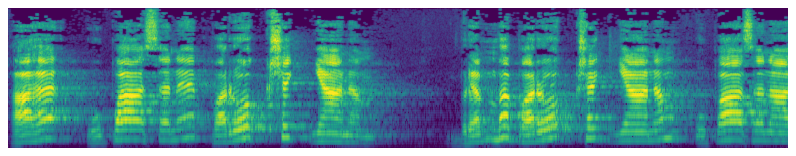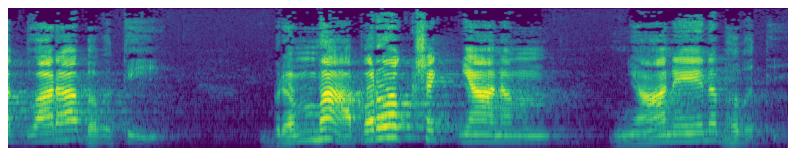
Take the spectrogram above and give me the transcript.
ஆக உபாசன பரோக்ஷ ஜானம் பிரம்ம பரோக்ஷ ஜானம் உபாசனாத்வாரா பவதி. பிரம்ம அபரோக்ஷ ஜானம் ஞானேன பவதி.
